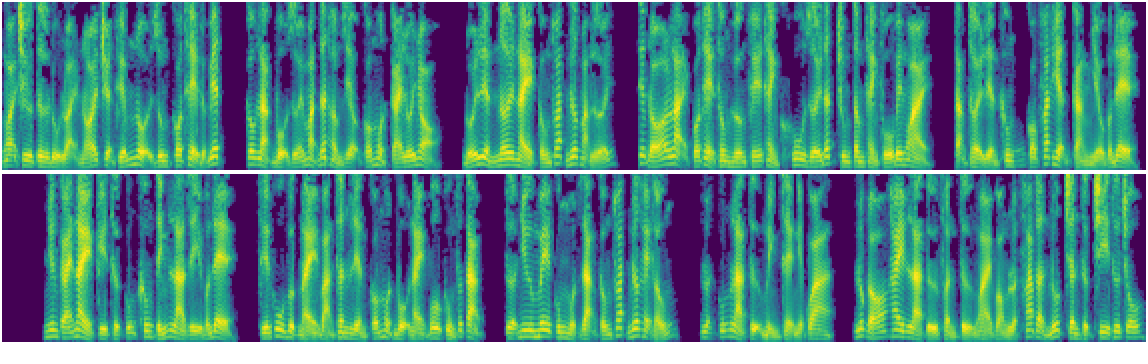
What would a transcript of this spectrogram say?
Ngoại trừ từ đủ loại nói chuyện phiếm nội dung có thể được biết, câu lạc bộ dưới mặt đất hầm rượu có một cái lối nhỏ, nối liền nơi này cống thoát nước mạng lưới, tiếp đó lại có thể thông hướng phế thành khu dưới đất trung tâm thành phố bên ngoài tạm thời liền không có phát hiện càng nhiều vấn đề. Nhưng cái này kỳ thực cũng không tính là gì vấn đề phiến khu vực này bản thân liền có một bộ này vô cùng phức tạp, tựa như mê cung một dạng cống thoát nước hệ thống, luật cũng là tự mình thể nghiệm qua, lúc đó hay là từ phần tử ngoài vòng luật pháp ẩn nút chân thực chi thư chỗ,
